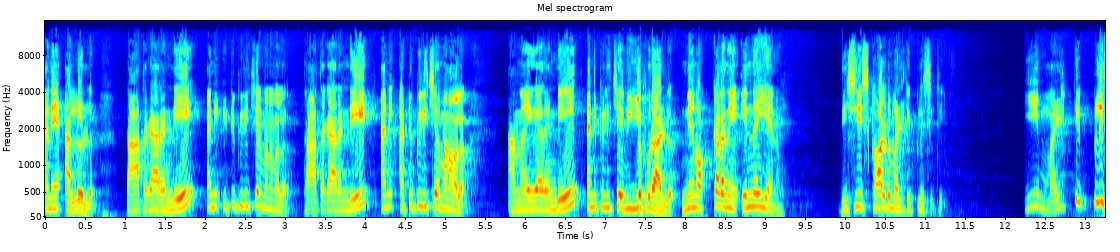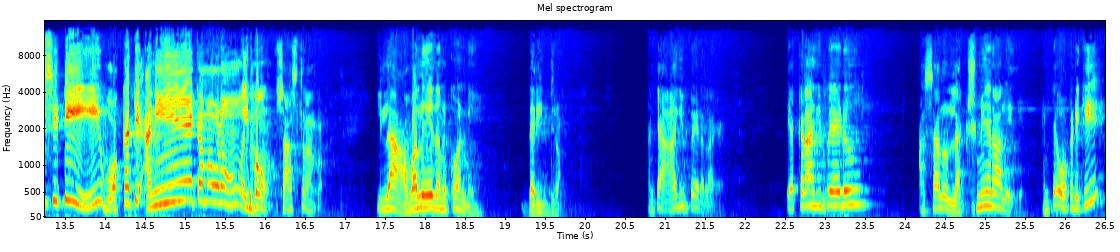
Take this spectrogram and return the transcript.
అనే అల్లుళ్ళు. తాతగారండి? అని ఇటు పిలిచే మనవలు. తాతగారండి? అని అటు పిలిచే మనవలు. అన్నయ్య గారండి? అని పిలిచే వియ్యపురాళ్ళు. నేను ఒక్కడనే ఎన్నయ్యాను దిస్ ఈజ్ కాల్డ్ మల్టిప్లిసిటీ ఈ మల్టిప్లిసిటీ ఒకటి అనేకమవడం వైభవం శాస్త్రంలో. ఇలా అవలేదనుకోండి దరిద్రం. అంటే ఆగిపోయాడు అలాగా. ఎక్కడ ఆగిపోయాడు? అసలు లక్ష్మే రాలేదు. అంటే ఒకడికి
